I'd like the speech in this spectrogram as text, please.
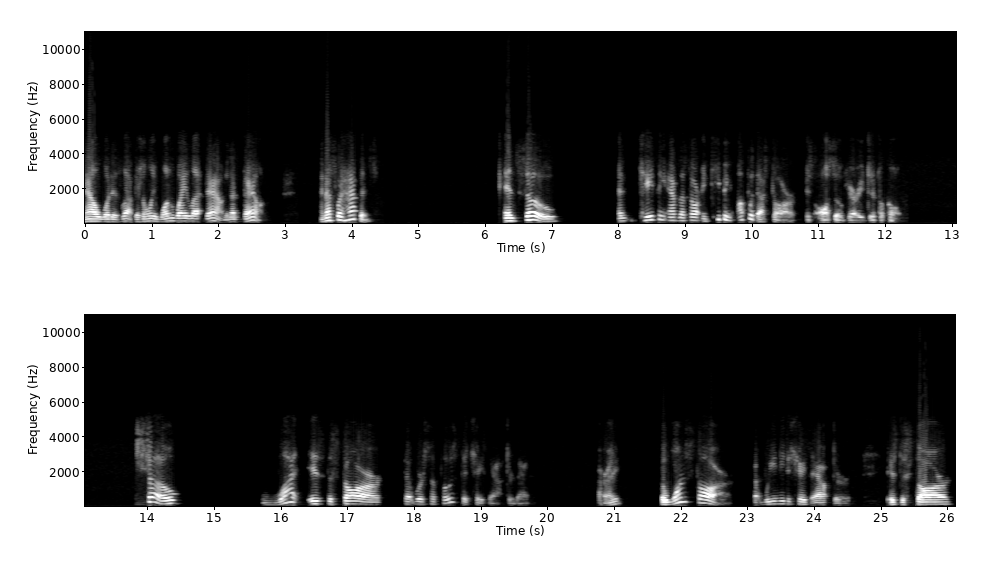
Now what is left? There's only one way let down, and that's down. And that's what happens. And so, and chasing after that star and keeping up with that star is also very difficult. So, what is the star that we're supposed to chase after then? All right? The one star that we need to chase after is the star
